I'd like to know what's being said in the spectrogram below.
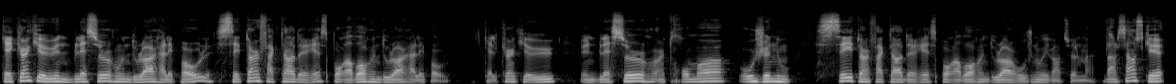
quelqu'un qui a eu une blessure ou une douleur à l'épaule, c'est un facteur de risque pour avoir une douleur à l'épaule. Quelqu'un qui a eu une blessure, un trauma au genou, c'est un facteur de risque pour avoir une douleur au genou éventuellement. Dans le sens que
